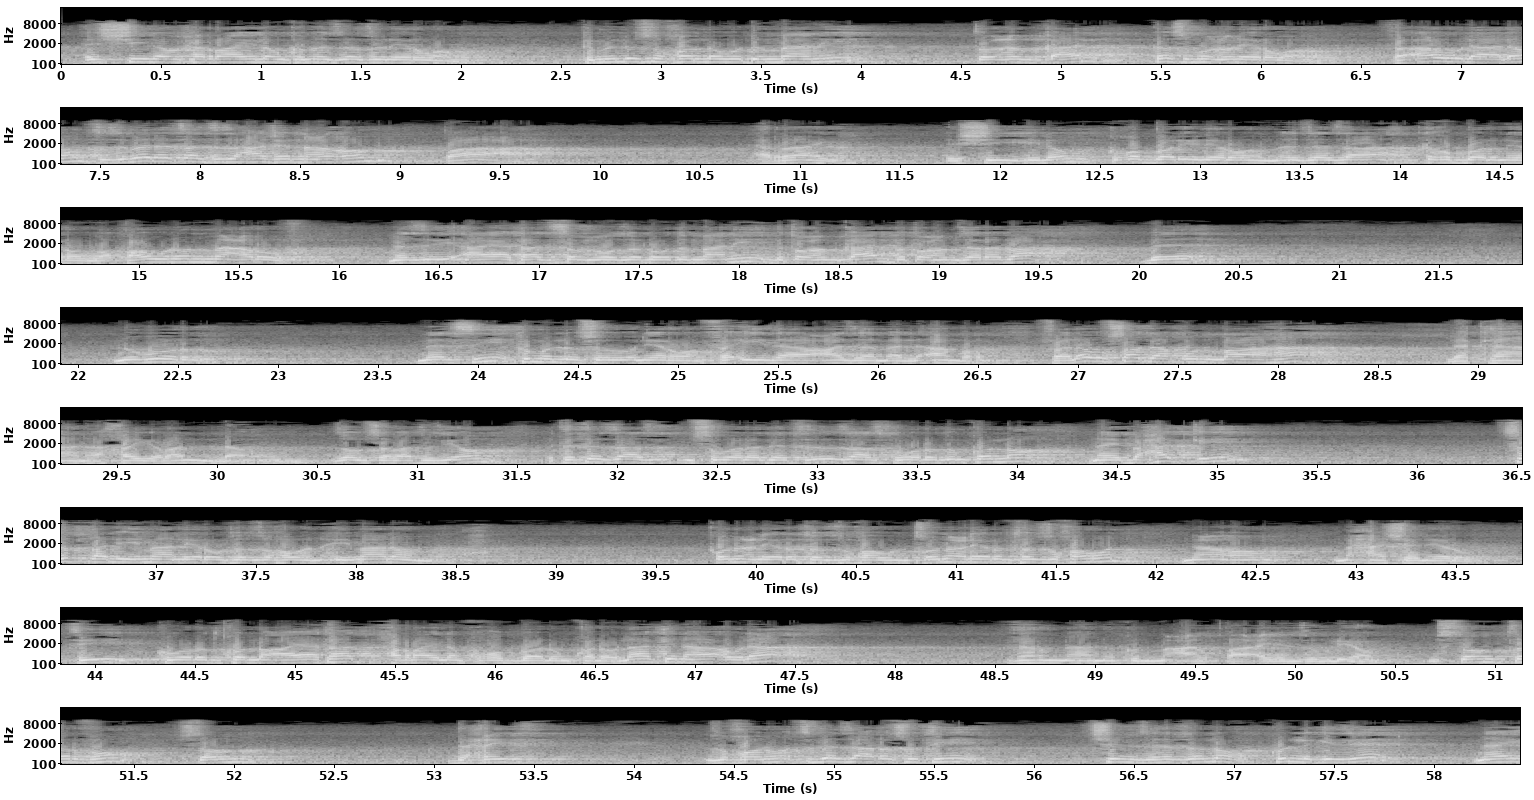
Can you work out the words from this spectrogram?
እሺ ኢሎም ሕራይ ኢሎም ክምእዘዙ ነይርዎም ክምልሱ ከለዉ ድማ ጥዑም ቃል ከስምዑ ነይርዎም ፈኣውላ ለሁም ዝበለፀ ዝሓሸ ንዕኦም ጣዓ ሕራይ እሺ ኢሎም ክቕበሉ ዩ ነይርዎም ምእዘዛ ክቕበሉ ነይርዎም ወቀውሉ ማዕሩፍ ነዚ ኣያታት ዝሰምዕዎ ዘለዉ ድማ ብጥዑም ቃል ብጥዑም ዘረባ ንቡር መልሲ ክምልሱ ነይርዎም ፈኢዛ ዓዘመ ኣምር ፈለው صደق ላሃ ለካነ ኸይራ ለሁም እዞም ሰባት እዚኦም እቲ ትእዛዝ ምስ ወረደ ትእዛዝ ክወርዱ ከሎ ናይ ብሓቂ ስድቀ ኢማን ነይሮ ተዝኸውን ኢማኖም ቅኑዕ ነይሩ ተዝኸውን ፅኑዕ ነይሩ ተዝኸውን ንኦም መሓሸ ነይሩ እቲ ክወርድ ከሎ ኣያታት ሕራይሎም ክቕበሉ ከለዉ ላኪን ሃኡላ ዘርና ንኩን መዓ ኣልቃዒሊን ዝብሉ እዮም ምስቶም ተርፉ ምስቶም ድሕሪት ዝኾኑ እቲ ገዛእ ርእሱቲ ሽም ዝህብ ዘሎ ኩሉ ግዜ ናይ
